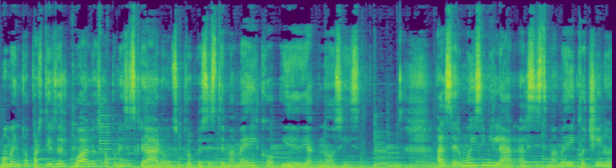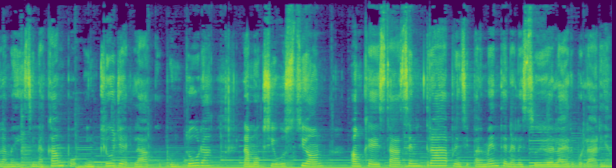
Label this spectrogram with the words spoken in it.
momento a partir del cual los japoneses crearon su propio sistema médico y de diagnosis. Al ser muy similar al sistema médico chino, la medicina campo incluye la acupuntura, la moxibustión, aunque está centrada principalmente en el estudio de la herbolaria.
